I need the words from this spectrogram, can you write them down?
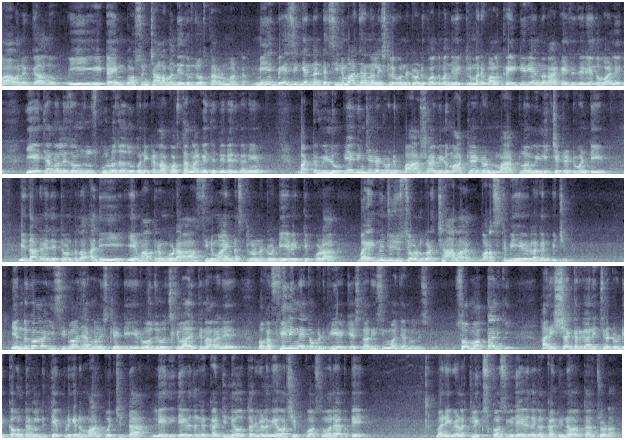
మామూలుగా కాదు ఈ ఈ టైం కోసం చాలామంది ఎదురు చూస్తారనమాట మీ బేసిక్ ఏంటంటే సినిమా జర్నలిస్టులుగా ఉన్నటువంటి కొంతమంది వ్యక్తులు మరి వాళ్ళ క్రైటీరియా ఏందో నాకైతే తెలియదు. వాళ్ళు ఏ జర్నలిజం స్కూల్లో చదువుకొని ఇక్కడ దాకా వస్తారు నాకైతే తెలియదు కానీ బట్ వీళ్ళు ఉపయోగించేటటువంటి భాష వీళ్ళు మాట్లాడేటువంటి మాటలో వీళ్ళు ఇచ్చేటటువంటి విధానం ఏదైతే ఉంటుందో అది ఏమాత్రం కూడా సినిమా ఇండస్ట్రీలో ఉన్నటువంటి ఏ వ్యక్తికి కూడా బయట నుంచి చూసే వాళ్ళు కూడా చాలా వరస్ట్ బిహేవియర్లా కనిపించింది ఎందుకో ఈ సినిమా జర్నలిస్టులు ఏంటి రోజు రోజుకి ఇలా అవుతున్నారనే ఒక ఫీలింగ్ అయితే ఒకటి క్రియేట్ చేసినారు ఈ సినిమా జర్నలిస్టులు సో మొత్తానికి హరీష్ శంకర్ గారు ఇచ్చినటువంటి కౌంటర్లు ఇస్తే ఎప్పటికైనా మార్పు వచ్చిద్దా? లేదు ఇదే విధంగా కంటిన్యూ అవుతారు వీళ్ళ వ్యూవర్షిప్ కోసమో లేకపోతే మరి వీళ్ళ క్లిక్స్ కోసం ఇదే విధంగా కంటిన్యూ అవుతారు చూడాలి.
